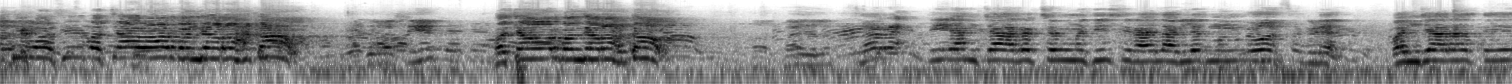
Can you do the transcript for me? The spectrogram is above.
आदिवासी बचाव और बंजारा हटाओ आदिवासी बचाव और बंजारा हटाओ सर ती आमच्या आरक्षणमध्ये शिरायला लागलेत म्हणून सगळ्यात. बंजारा ते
